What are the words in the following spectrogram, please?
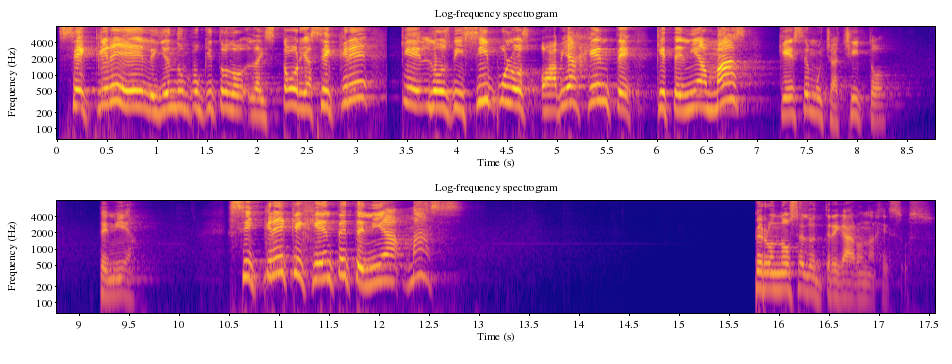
Se cree, leyendo un poquito la historia, se cree que los discípulos o había gente que tenía más que ese muchachito tenía. Se cree que gente tenía más. Pero no se lo entregaron a Jesús.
